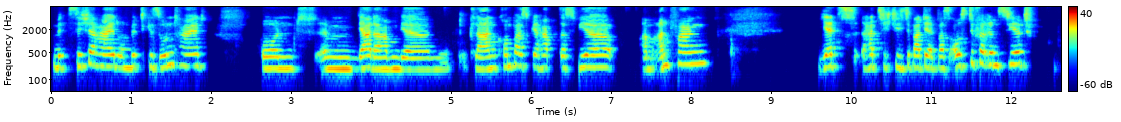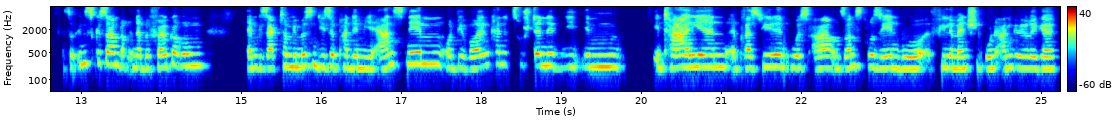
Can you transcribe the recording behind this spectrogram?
mit Sicherheit und mit Gesundheit. Und ähm, ja, da haben wir einen klaren Kompass gehabt, dass wir am Anfang, jetzt hat sich diese Debatte etwas ausdifferenziert, so insgesamt auch in der Bevölkerung, ähm, gesagt haben, wir müssen diese Pandemie ernst nehmen und wir wollen keine Zustände wie in Italien, äh, Brasilien, USA und sonst wo sehen, wo viele Menschen ohne Angehörige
